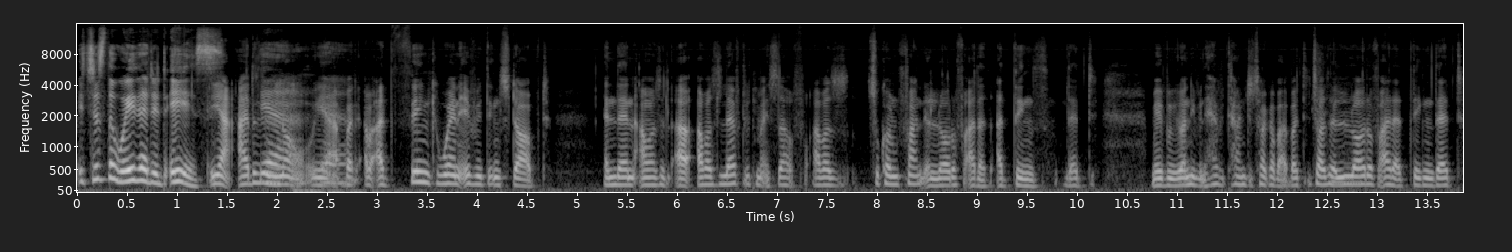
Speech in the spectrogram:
It's just the way that it is. yeah, I didn't Yeah, know. Yeah, yeah. but I, I think when everything stopped, and then I was I, I was left with myself. I was to confront a lot of other, other things that maybe we don't even have time to talk about. But it was a Mm. lot of other things that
